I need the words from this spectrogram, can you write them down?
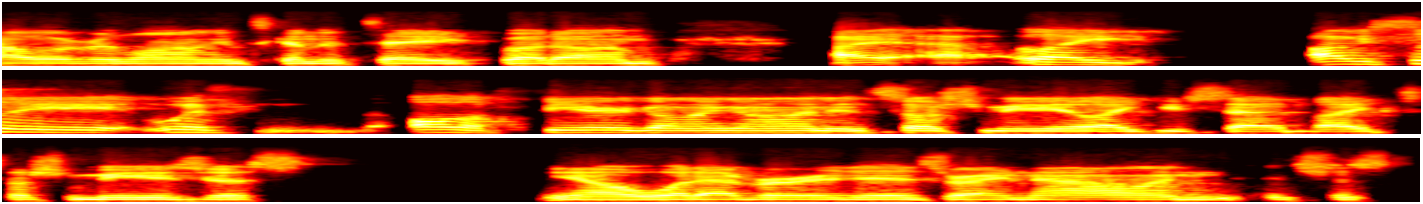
however long it's going to take. But um, I, I like obviously with all the fear going on in social media, like you said, like social media is just, you know, whatever it is right now, and it's just,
